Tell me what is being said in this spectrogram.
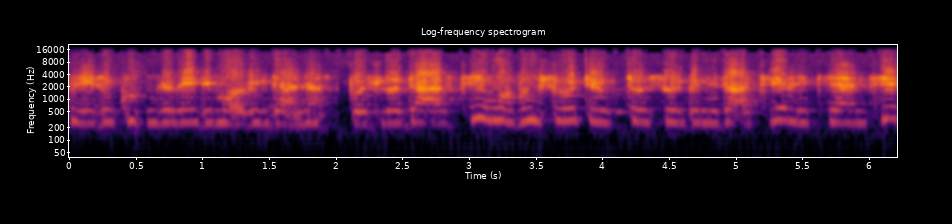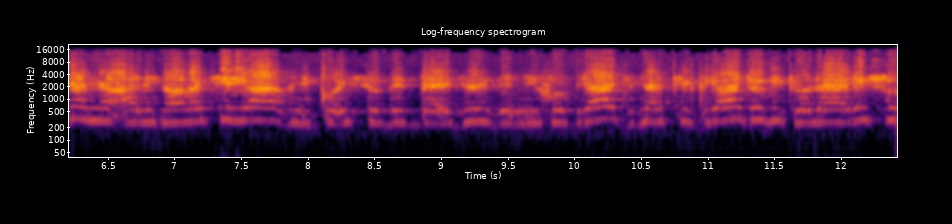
priliku da vidimo ovih dana poslodavci. U ovom slučaju to su organizacije licencirane, ali novac je javni koji se obezbeđuje za njihov rad. Znači gradovi tolerišu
